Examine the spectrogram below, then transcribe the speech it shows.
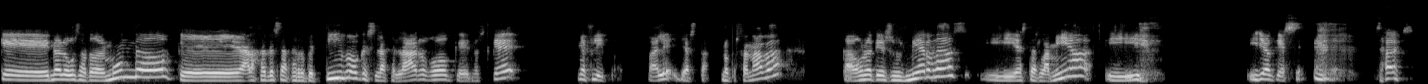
que no le gusta a todo el mundo, que a la gente se hace repetitivo, que se le hace largo, que no sé qué. Me flipo, ¿vale? Ya está, no pasa nada. Cada uno tiene sus mierdas y esta es la mía y, y yo qué sé, ¿sabes?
